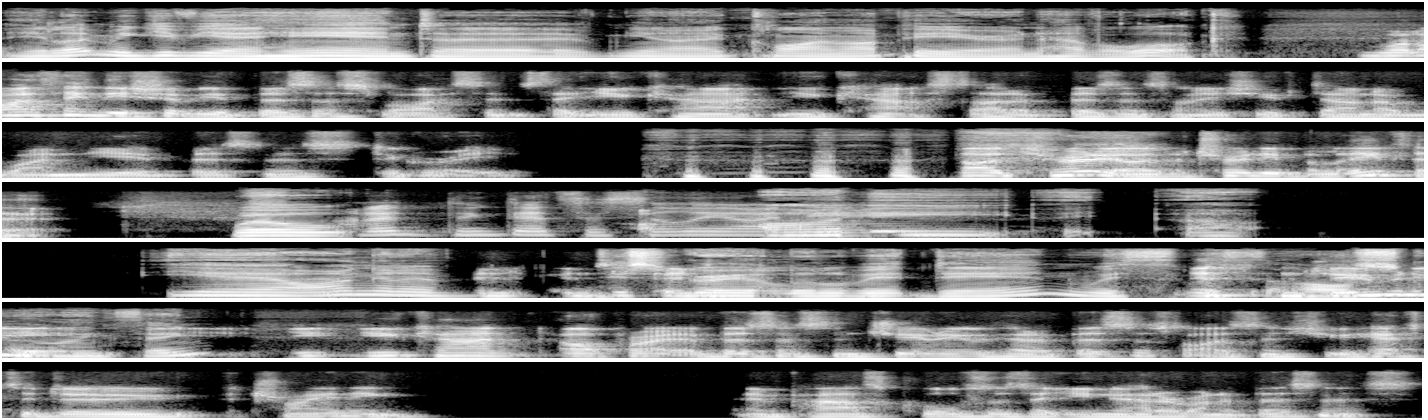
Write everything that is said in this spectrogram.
Hey, let me give you a hand to you know climb up here and have a look." Well, I think there should be a business license that you can't you can't start a business unless you've done a one year business degree. I truly, I truly believe that. Well, I don't think that's a silly idea. I, uh, yeah, I'm going In- to in- disagree a little bit, Dan, with, with the whole Germany, schooling thing. You, you can't operate a business in Germany without a business license. You have to do training and pass courses that you know how to run a business,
